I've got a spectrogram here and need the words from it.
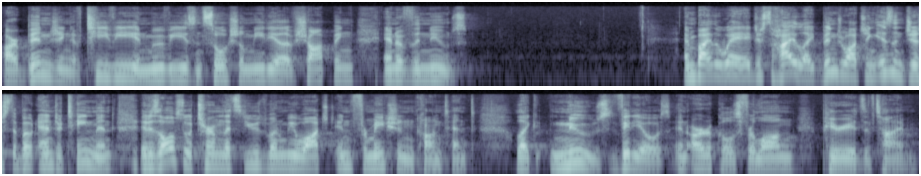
our binging of TV and movies and social media, of shopping and of the news. And by the way, just to highlight, binge watching isn't just about entertainment, it is also a term that's used when we watch information content, like news, videos, and articles for long periods of time.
